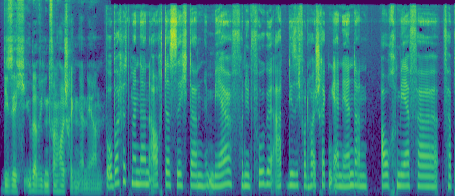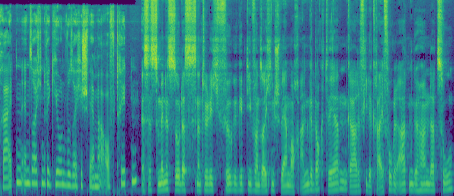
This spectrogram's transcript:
die sich überwiegend von Heuschrecken ernähren. Beobachtet man dann auch, dass sich dann mehr von den Vogelarten, die sich von Heuschrecken ernähren, dann auch mehr ver verbreiten in solchen Regionen, wo solche Schwärme auftreten? Es ist zumindest so, dass es natürlich Vögel gibt, die von solchen Schwärmen auch angelockt werden. Gerade viele Greifvogelarten gehören dazu.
